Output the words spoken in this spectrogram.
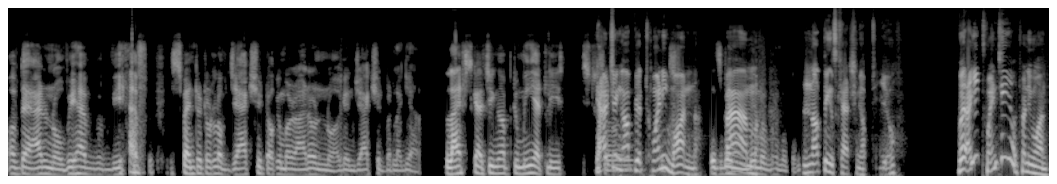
of- that, I don't know. We have we have spent a total of jack shit talking about I don't know again jack shit, but like yeah, life's catching up to me at least. Catching so up, you're 21. It's been, Bam. been. Nothing's catching up to you. But are you 20 or 21?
